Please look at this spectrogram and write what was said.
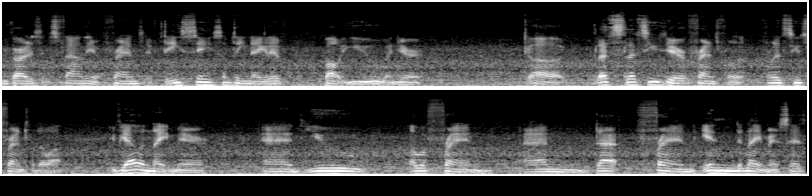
regardless if it's family or friends, if they say something negative about you and your, uh, let's let's use your friends for, for let's use friends for a while. If you have a nightmare, and you of a friend, and that friend in the nightmare says,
